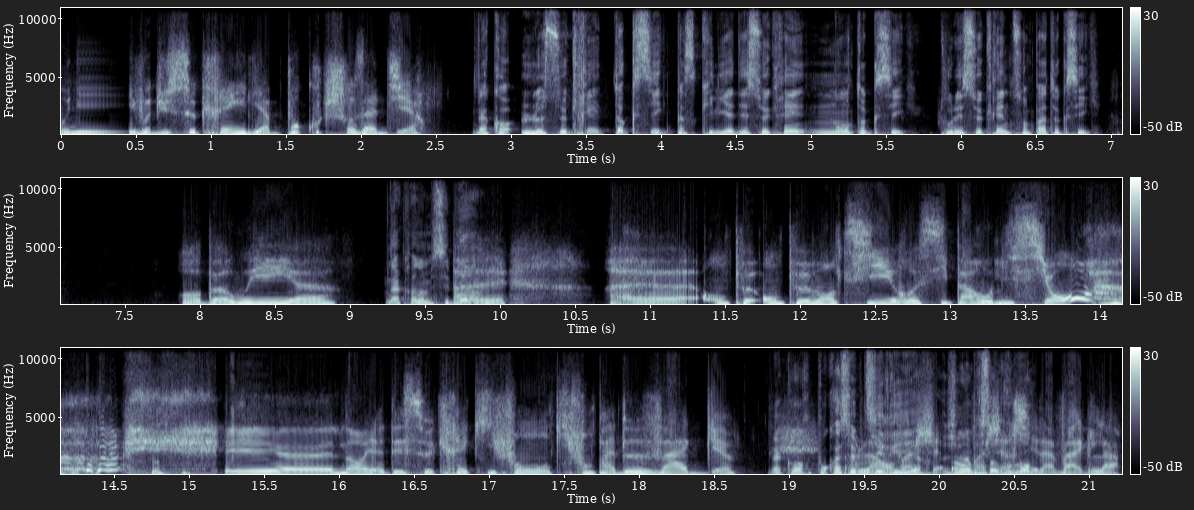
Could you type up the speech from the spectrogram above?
au niveau du secret, il y a beaucoup de choses à dire. D'accord, le secret toxique, parce qu'il y a des secrets non toxiques. Tous les secrets ne sont pas toxiques. Oh bah oui. euh, D'accord, non mais c'est bien. Euh, euh, on peut on peut mentir aussi par omission et euh, non il y a des secrets qui font qui font pas de vagues D'accord, pourquoi ce petit on rire J'ai on l'impression que vous la vague là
